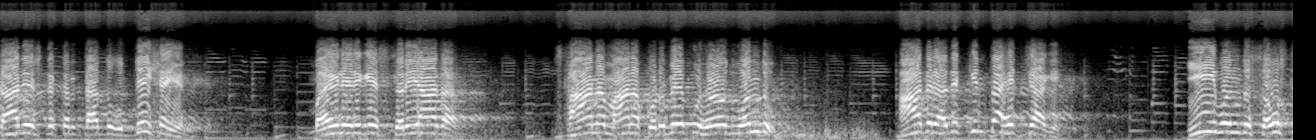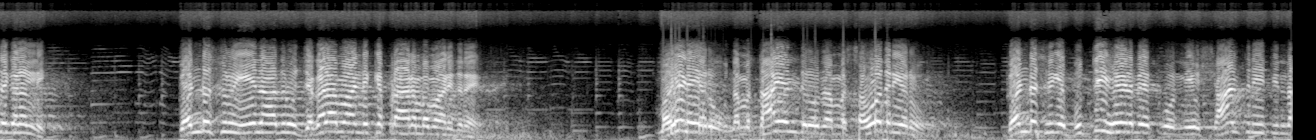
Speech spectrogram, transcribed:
ಕಾದಿರಿಸತಕ್ಕಂತಹದ್ದು ಉದ್ದೇಶ ಏನು? ಮಹಿಳೆಯರಿಗೆ ಸರಿಯಾದ ಸ್ಥಾನಮಾನ ಕೊಡಬೇಕು ಹೇಳೋದು ಒಂದು. ಆದರೆ ಅದಕ್ಕಿಂತ ಹೆಚ್ಚಾಗಿ ಈ ಒಂದು ಸಂಸ್ಥೆಗಳಲ್ಲಿ ಗಂಡಸರು ಏನಾದರೂ ಜಗಳ ಮಾಡಲಿಕ್ಕೆ ಪ್ರಾರಂಭ ಮಾಡಿದರೆ, ಮಹಿಳೆಯರು, ನಮ್ಮ ತಾಯಂದಿರು, ನಮ್ಮ ಸಹೋದರಿಯರು, ಗಂಡಸರಿಗೆ ಬುದ್ಧಿ ಹೇಳಬೇಕು, ನೀವು ಶಾಂತ ರೀತಿಯಿಂದ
